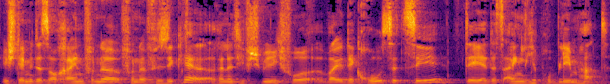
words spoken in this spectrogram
Ich stelle mir das auch rein von der, von der Physik her relativ schwierig vor, weil der große C, der ja das eigentliche Problem hat,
